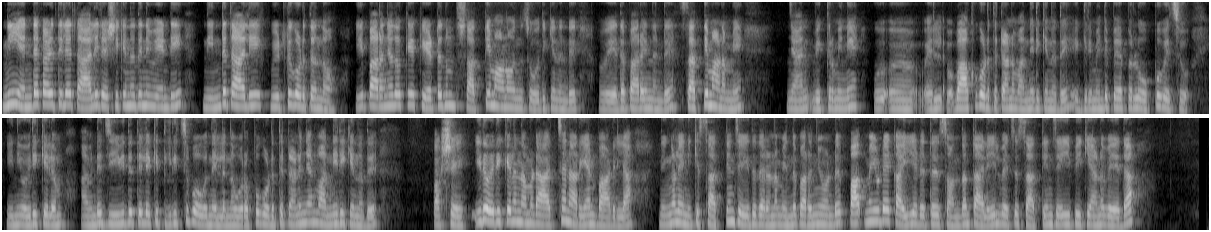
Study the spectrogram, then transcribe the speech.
നീ എന്റെ കഴുത്തിലെ താലി രക്ഷിക്കുന്നതിന് വേണ്ടി നിന്റെ താലി വിട്ടുകൊടുത്തെന്നോ? ഈ പറഞ്ഞതൊക്കെ കേട്ടതും സത്യമാണോ എന്ന് ചോദിക്കുന്നുണ്ട്. വേദ പറയുന്നുണ്ട് സത്യമാണമ്മേ. ഞാൻ വിക്രമിനെ വാക്ക് കൊടുത്തിട്ടാണ് വന്നിരിക്കുന്നത്. എഗ്രിമെന്റ് പേപ്പറിൽ ഒപ്പുവെച്ചു ഇനി ഒരിക്കലും അവന്റെ ജീവിതത്തിലേക്ക് തിരിച്ചു പോകുന്നില്ലെന്ന് ഉറപ്പ് കൊടുത്തിട്ടാണ് ഞാൻ വന്നിരിക്കുന്നത്. പക്ഷേ ഇതൊരിക്കലും നമ്മുടെ അച്ഛൻ അറിയാൻ പാടില്ല. നിങ്ങൾ എനിക്ക് സത്യം ചെയ്തു തരണം എന്ന് പറഞ്ഞുകൊണ്ട് പത്മയുടെ കൈയെടുത്ത് സ്വന്തം തലയിൽ വെച്ച് സത്യം ചെയ്യിപ്പിക്കുകയാണ് വേദ.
